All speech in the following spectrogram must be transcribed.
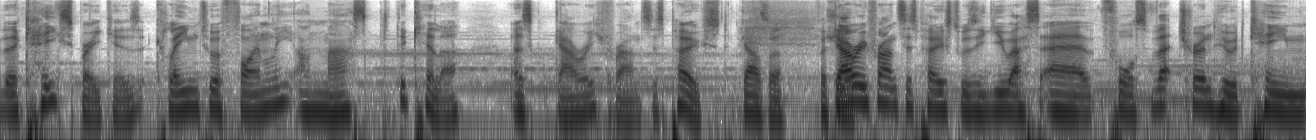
the Case Breakers claim to have finally unmasked the killer as Gary Francis Poste. Gaza, for sure. Gary Francis Poste was a US Air Force veteran who had came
